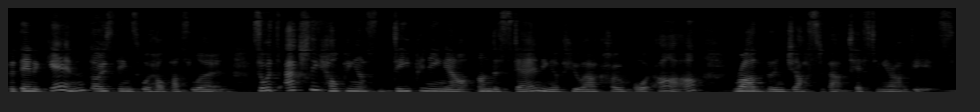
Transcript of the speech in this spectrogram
But then again, those things will help us learn. So it's actually helping us deepening our understanding of who our cohort are rather than just about testing our ideas.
